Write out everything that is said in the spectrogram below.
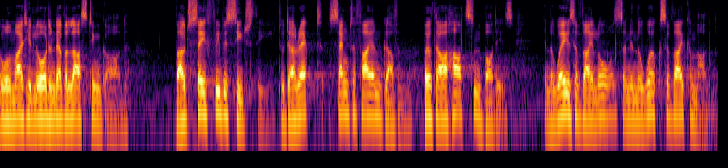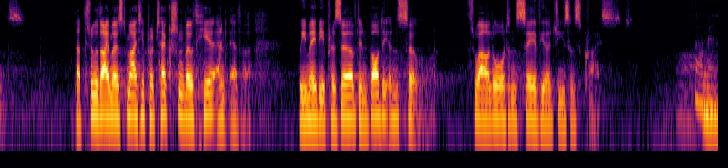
O Almighty Lord and everlasting God, vouchsafe, we beseech thee, to direct, sanctify, and govern both our hearts and bodies in the ways of thy laws and in the works of thy commandments, that through thy most mighty protection, both here and ever, we may be preserved in body and soul through our Lord and Saviour Jesus Christ. Amen.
